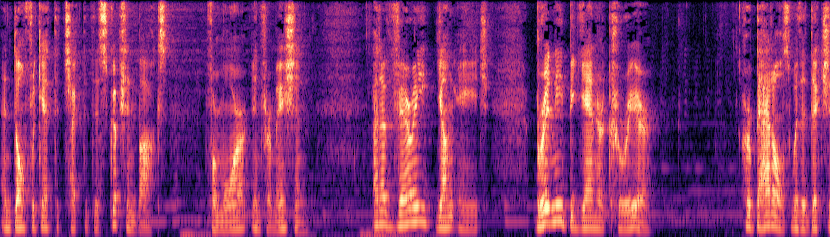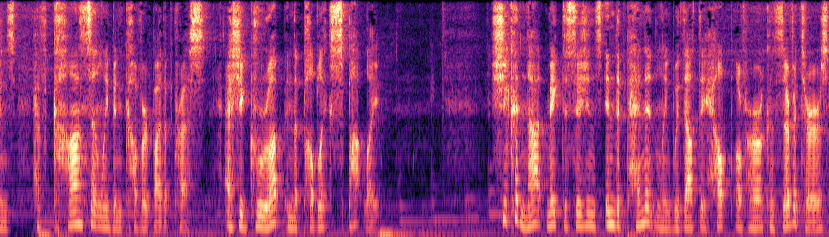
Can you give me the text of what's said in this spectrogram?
and don't forget to check the description box for more information. At a very young age, Britney began her career. Her battles with addictions have constantly been covered by the press as she grew up in the public spotlight. She could not make decisions independently without the help of her conservators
